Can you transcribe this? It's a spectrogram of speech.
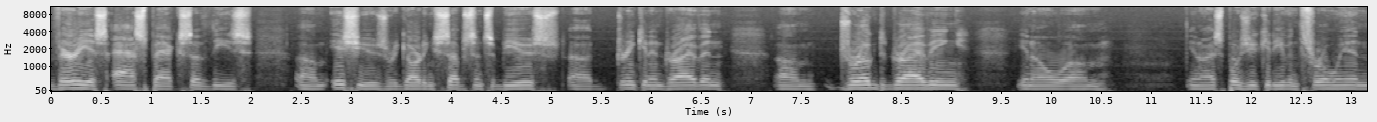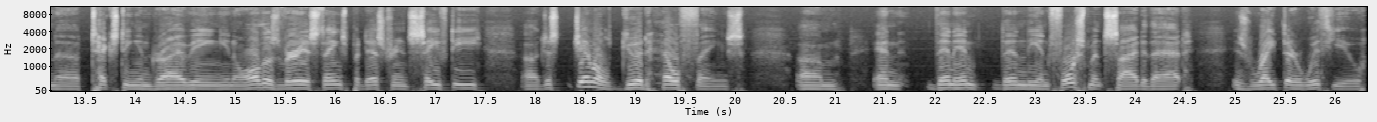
various aspects of these um, issues regarding substance abuse, uh, drinking and driving, um, drugged driving. You know, um, you know. I suppose you could even throw in uh, texting and driving. You know, all those various things, pedestrian safety, uh, just general good health things. Um, and then in then the enforcement side of that is right there with you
